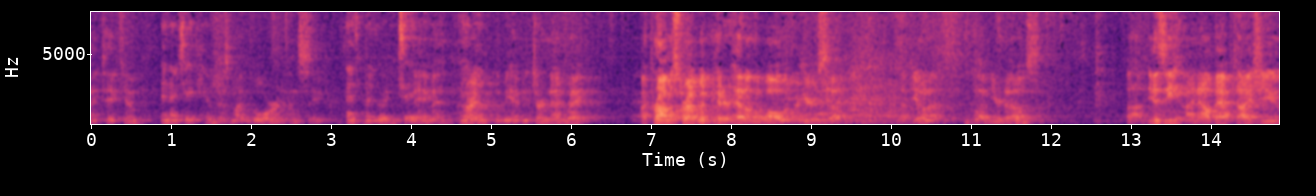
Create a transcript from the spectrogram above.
I take him. And I take him. As my Lord and Savior. As my Lord and Savior. Amen. Amen. All right, let me have you turn that way. I promised her I wouldn't hit her head on the wall over here, so if you want to plug your nose. Uh, Izzy, I now baptize you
